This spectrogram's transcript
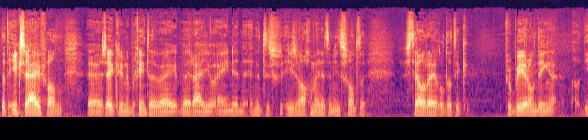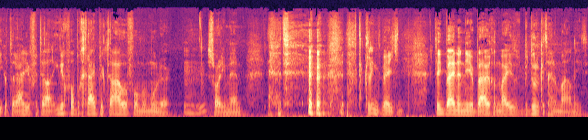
dat ik zei van, uh, zeker in het begin bij, bij Radio 1, en, en het is in algemeen het een interessante stelregel, dat ik probeer om dingen die ik op de radio vertel, in ieder geval begrijpelijk te houden voor mijn moeder. Mm -hmm. Sorry, ma'am. het, klinkt een beetje, klinkt bijna neerbuigend, maar bedoel ik het helemaal niet.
